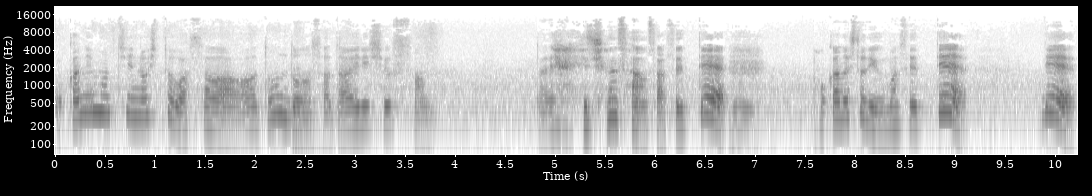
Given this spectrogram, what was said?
うお金持ちの人はさどんどんさ、代理出産代理出産させて他の人に産ませてで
